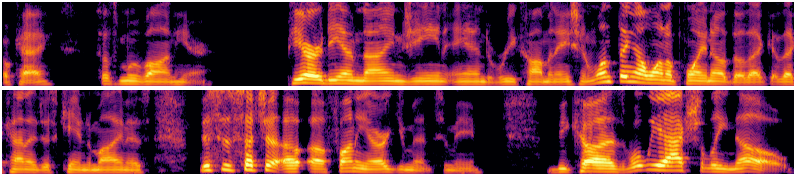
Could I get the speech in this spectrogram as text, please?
Okay, so let's move on here. PRDM9 gene and recombination. One thing I want to point out, though, that, that kind of just came to mind is this is such a, a funny argument to me because what we actually know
